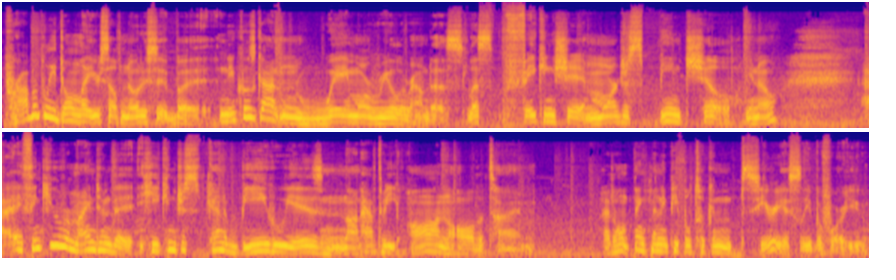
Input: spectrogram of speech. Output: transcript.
probably don't let yourself notice it, but Nico's gotten way more real around us. Less faking shit and more just being chill, you know? I think you remind him that he can just kind of be who he is and not have to be on all the time. I don't think many people took him seriously before you.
